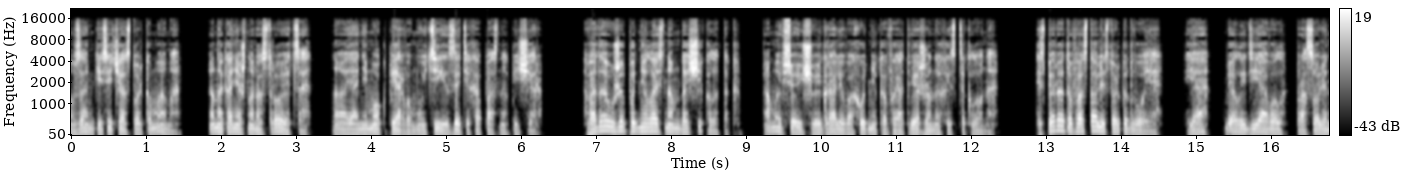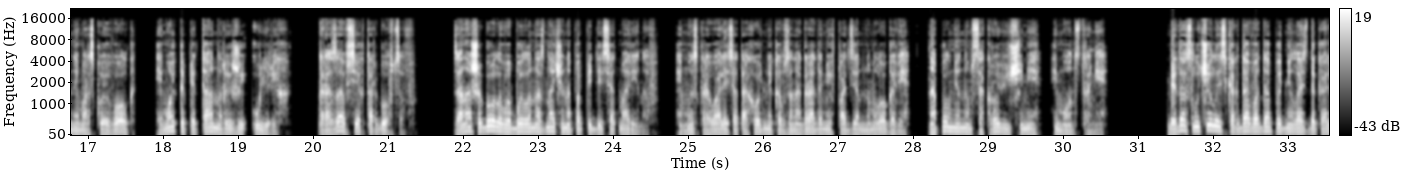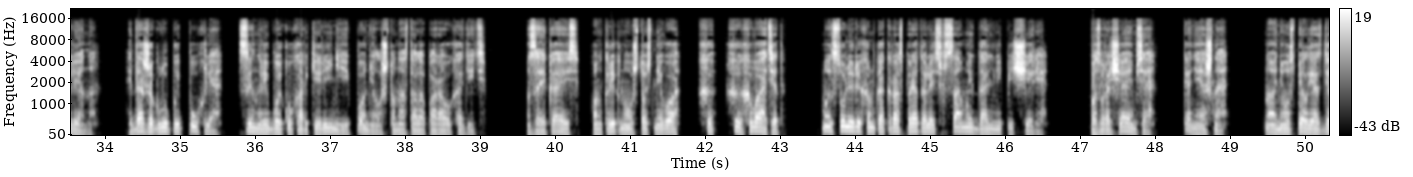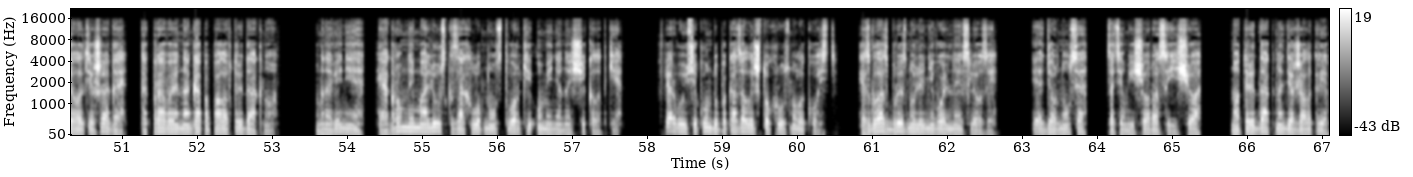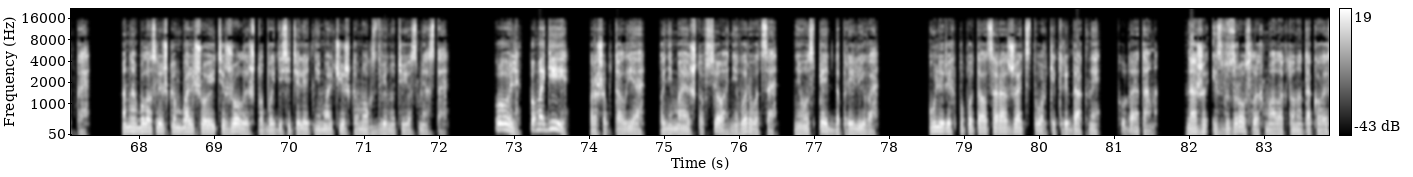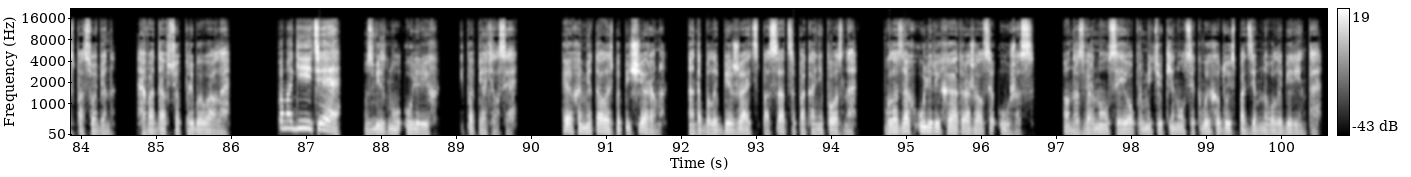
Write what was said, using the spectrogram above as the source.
В замке сейчас только мама. Она, конечно, расстроится, но я не мог первым уйти из этих опасных пещер. Вода уже поднялась нам до щиколоток, а мы все еще играли в охотников и отверженных из циклона. Из пиратов остались только двое. Я, белый дьявол, просоленный морской волк и мой капитан Рыжий Ульрих, гроза всех торговцев. За наши головы было назначено по 50 маринов, и мы скрывались от охотников за наградами в подземном логове, наполненном сокровищами и монстрами. Беда случилась, когда вода поднялась до колен, и даже глупый Пухля, сын рябой кухарки Риньи, понял, что настала пора уходить. Заикаясь, он крикнул, что с него «Х-х, хватит!». Мы с Улерихом как раз прятались в самой дальней пещере. Возвращаемся? Конечно. Но не успел я сделать и шага, как правая нога попала в тридакну. Мгновение, и огромный моллюск захлопнул створки у меня на щиколотке. В первую секунду показалось, что хрустнула кость. Из глаз брызнули невольные слезы. Я дернулся, затем еще раз и еще, но тридакна держала крепко. Она была слишком большой и тяжелой, чтобы десятилетний мальчишка мог сдвинуть ее с места. «Уль, помоги!» – прошептал я, понимая, что все, не вырваться, не успеть до прилива. Ульрих попытался разжать створки тридакны. Куда там? Даже из взрослых мало кто на такое способен. А вода все прибывала. «Помогите!» — взвизгнул Ульрих и попятился. Эхо металось по пещерам. Надо было бежать, спасаться, пока не поздно. В глазах Ульриха отражался ужас. Он развернулся и опрометью кинулся к выходу из подземного лабиринта.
